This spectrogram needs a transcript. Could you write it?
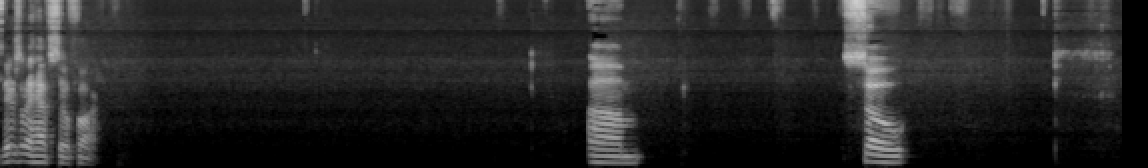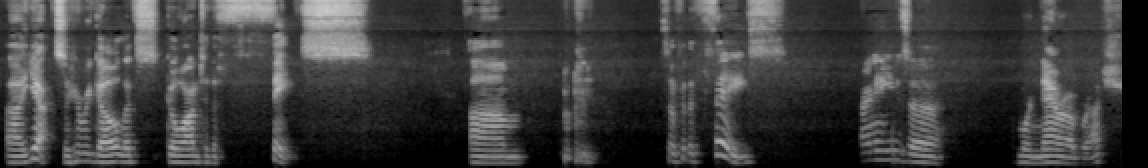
There's what I have so far. Um, so, uh, yeah, so here we go. Let's go on to the face. Um, so for the face, I'm going to use a more narrow brush.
